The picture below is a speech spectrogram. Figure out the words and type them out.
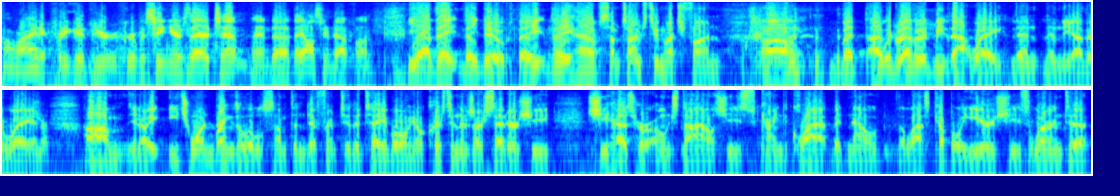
All right. A pretty good gr- group of seniors there, Tim, and uh, they all seem to have fun. Yeah, they, they do. They they have sometimes too much fun, um, but I would rather it be that way than than the other way. And um, you know, e- each one brings a little something different to the table. You know, Kristen is our setter. She she has her own style. She's kind of quiet, but now the last couple of years she's learned to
